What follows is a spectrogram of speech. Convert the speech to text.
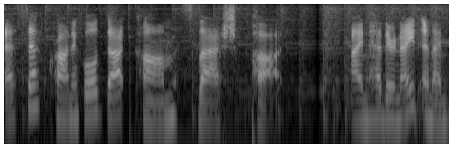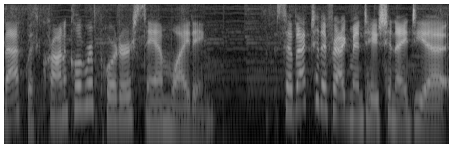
sfchronicle.com slash pod. I'm Heather Knight, and I'm back with Chronicle reporter Sam Whiting. So back to the fragmentation idea,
